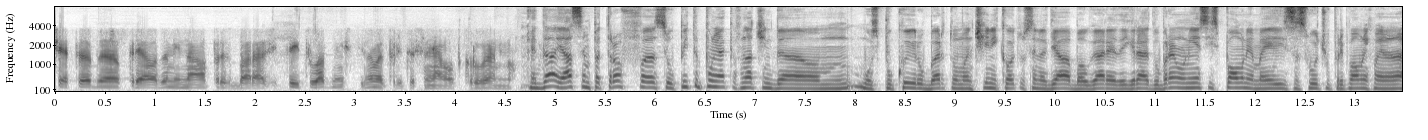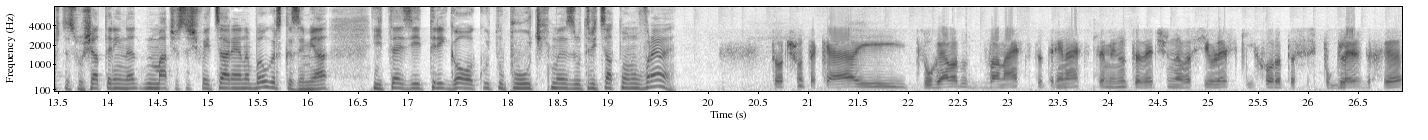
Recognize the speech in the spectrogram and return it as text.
чета да трябва да минава през баражите и това наистина ме притеснява откровенно. Е, да, Ясен Петров се опита по някакъв начин да успокои Роберто Манчини, който се надява България да играе добре, но ние си спомняме и се случва, припомнихме на нашите слушатели на матча с Швейцария на българска земя и тези три гола, които получихме за отрицателно време. Точно така и тогава до 12-та, 13-та минута вече на Васил Левски хората се споглеждаха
